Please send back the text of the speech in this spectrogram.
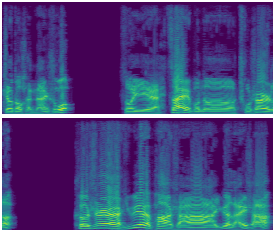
这都很难说。所以再不能出事儿了。可是越怕啥越来啥。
